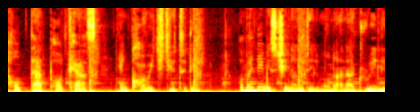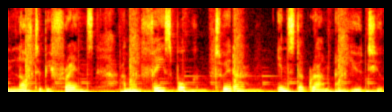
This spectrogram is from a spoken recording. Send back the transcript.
Hope that podcast encouraged you today. Well, my name is Chinelo Delimona, and I'd really love to be friends. I'm on Facebook, Twitter, Instagram, and YouTube.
